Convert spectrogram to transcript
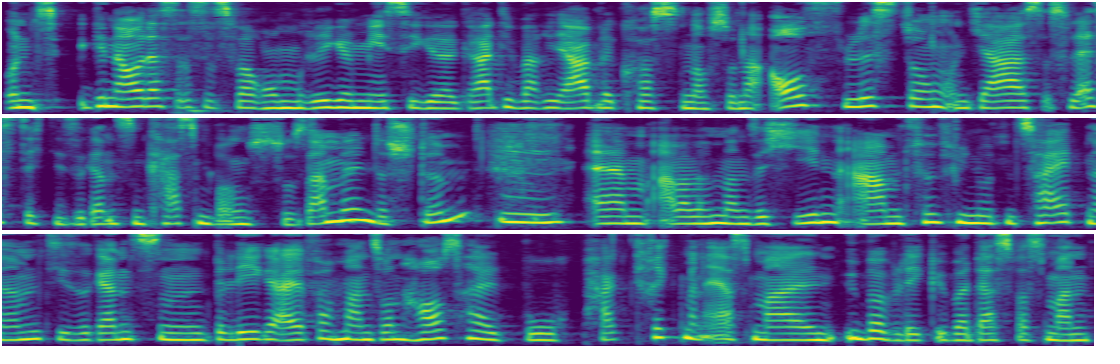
Und genau das ist es, warum regelmäßige, gerade die variable Kosten auf so eine Auflistung und ja, es ist lästig, diese ganzen Kassenbons zu sammeln, das stimmt. Mhm. Ähm, aber wenn man sich jeden Abend fünf Minuten Zeit nimmt, diese ganzen Belege einfach mal in so ein Haushaltbuch packt, kriegt man erstmal einen Überblick über das, was man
